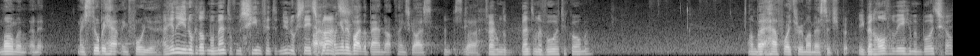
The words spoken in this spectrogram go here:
moment? And it may still be happening for you. Herinner je nog dat moment, of misschien vindt het nu nog I, steeds I'm I'm plaats? going to invite the band up. Thanks, guys. En Just, ik uh, vraag om de band om naar voren te komen. I'm about halfway through my message, but Ik ben halverwege mijn boodschap.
